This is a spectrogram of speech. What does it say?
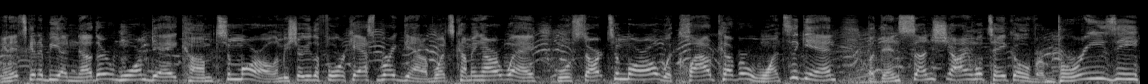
and it's going to be another warm day come tomorrow. Let me show you the forecast breakdown of what's coming our way. We'll start tomorrow with cloud cover once again, but then sunshine will take over. Breezy,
